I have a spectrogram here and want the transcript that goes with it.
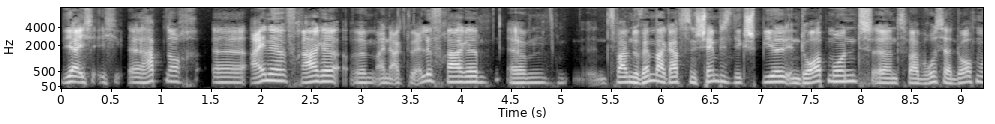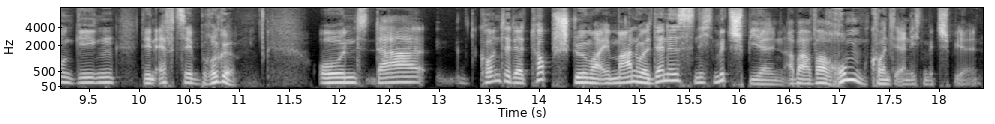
ja, ich, ich äh, habe noch äh, eine Frage, ähm, eine aktuelle Frage. Ähm, und zwar im November gab es ein Champions League-Spiel in Dortmund, äh, und zwar Borussia Dortmund gegen den FC Brügge. Und da konnte der Top-Stürmer Emanuel Dennis nicht mitspielen. Aber warum konnte er nicht mitspielen?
